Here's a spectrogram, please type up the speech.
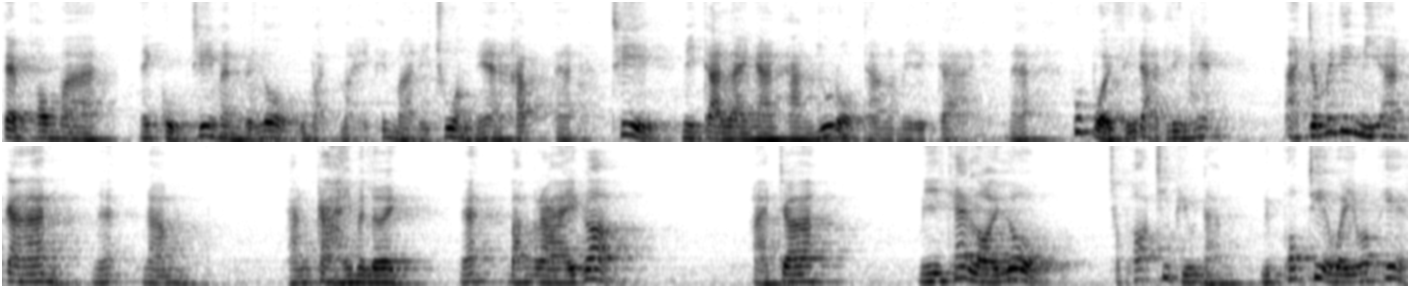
แต่พอมาในกลุ่มที่มันเป็นโรคอุบัติใหม่ขึ้นมาในช่วงนี้ครับนะที่มีการรายงานทางยุโรปทางอเมริกาเนี่ย นะผู้ป่วยฝีดาดลิงเนี่ยอาจจะไม่ได้มีอาการนะนำทางกายมาเลยนะบางรายก็อาจจะมีแค่รอยโรคเฉพาะที่ผิวหนัง หรือพบที่อวัยวะเพศ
